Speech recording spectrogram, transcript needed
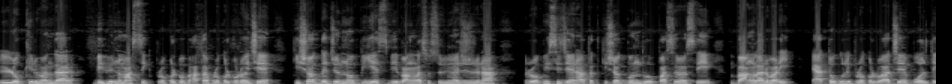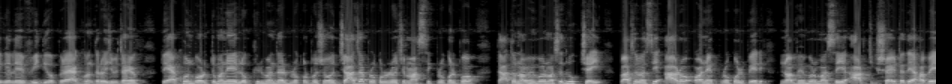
লক্ষ্মীর ভান্ডার, বিভিন্ন মাসিক প্রকল্প, ভাতা প্রকল্প রয়েছে। কৃষকদের জন্য বিএসবি বাংলা শস্য বীমা যোজনা, রবি সিজন, অর্থাৎ কৃষক বন্ধু, পাশাপাশি বাংলার বাড়ি। এতগুলি প্রকল্প আছে, বলতে গেলে ভিডিও প্রায় এক ঘণ্টার হয়ে যাবে। যাই হোক, তো এখন বর্তমানে লক্ষ্মীর ভান্ডার প্রকল্প সহ যা যা প্রকল্প রয়েছে, মাসিক প্রকল্প, তা তো নভেম্বর মাসে ঢুকছেই। পাশাপাশি আরও অনেক প্রকল্পের নভেম্বর মাসে আর্থিক সহায়তা দেওয়া হবে।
